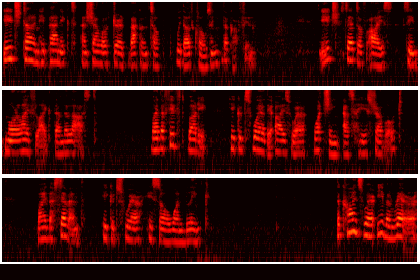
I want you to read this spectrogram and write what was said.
Each time he panicked and shoveled dirt back on top without closing the coffin. Each set of eyes seemed more lifelike than the last. By the fifth body, he could swear the eyes were watching as he shoveled. By the seventh, he could swear he saw one blink. The coins were even rarer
